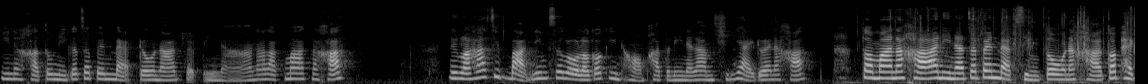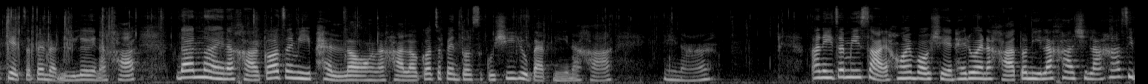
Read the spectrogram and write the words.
นี่นะคะ ตรงนี้ก็จะเป็นแบบโดนัทแบบนี้นะ น่ารักมากนะคะ 150 บาทนิ่มสโลแล้วก็กลิ่นหอมค่ะ ตัวนี้แนะนำชิ้นใหญ่ด้วยนะคะ ต่อมานะคะอันนี้นะจะเป็นแบบสิงโตนะคะ ก็แพ็กเกจจะเป็นแบบนี้เลยนะคะ ด้านในนะคะก็จะมีแผ่นรองนะคะแล้วก็จะเป็นตัวสกูชี่อยู่แบบนี้นะคะ นี่นะ อันนี้จะมีสายห้อยบอลเชนให้ด้วยนะคะ ตัวนี้ราคาชิ้นละ 50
